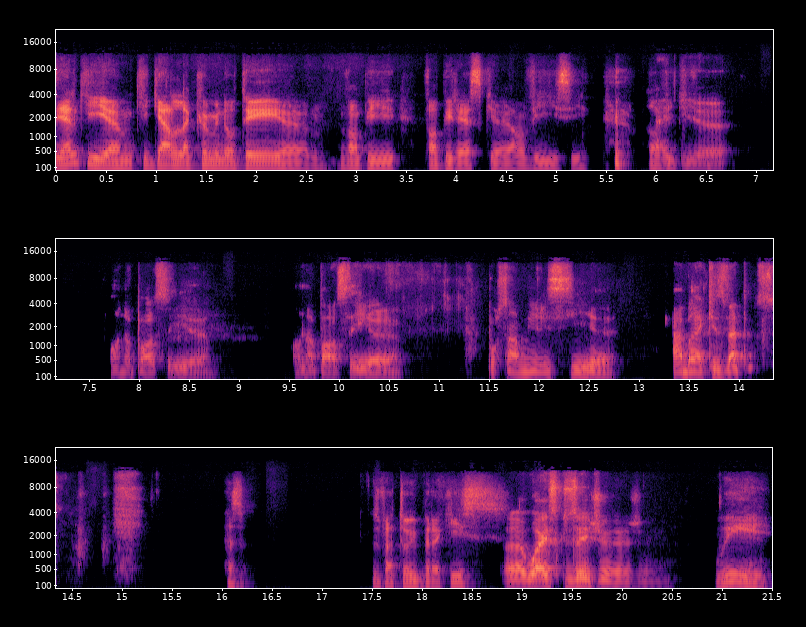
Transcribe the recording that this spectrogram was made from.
elle qui, euh, qui garde la communauté euh, vampi- vampiresque en vie ici. En vie. puis, on a passé. on a passé pour s'en venir ici à Brakis Vatos. Svatoy Brakis. Ouais, excusez, je. je- Oui,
